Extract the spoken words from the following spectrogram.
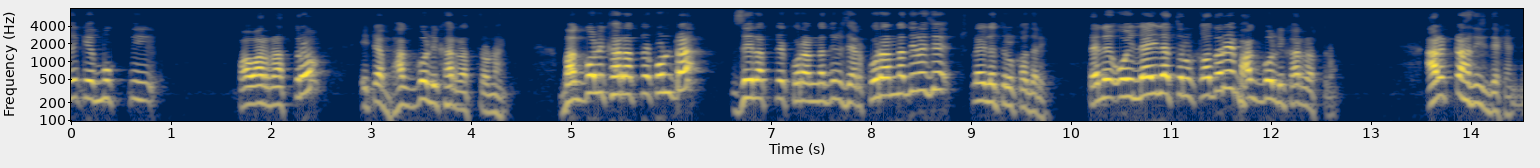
থেকে মুক্তি পাওয়ার রাত্র, এটা ভাগ্য লিখার রাত্র নয়। ভাগ্য লিখার রাত্র কোনটা? যে রাত্রে কোরআন নাজির হয়েছে। আর কোরআন নাজির হয়েছে লাইলাতুল কদরে। তাহলে ওই লাইলাতুল কদরে ভাগ্য লিখার রাত্র। আরেকটা হাদিস দেখেন।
